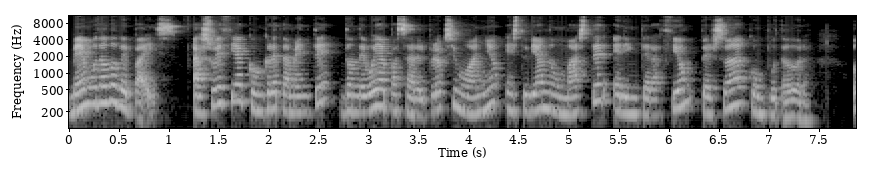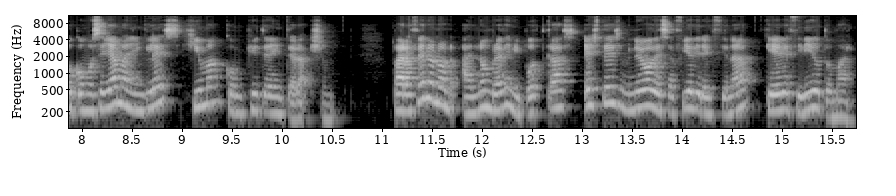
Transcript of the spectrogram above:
Me he mudado de país, a Suecia concretamente, donde voy a pasar el próximo año estudiando un máster en interacción persona-computadora, o como se llama en inglés, Human Computer Interaction. Para hacer honor al nombre de mi podcast, este es mi nuevo desafío direccional que he decidido tomar.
